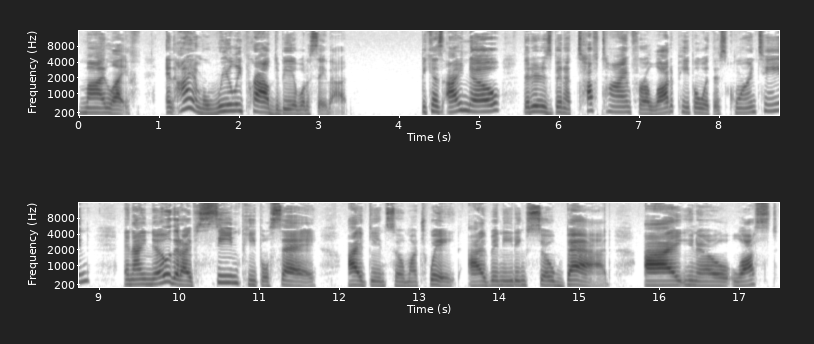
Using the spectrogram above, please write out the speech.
my life. And I am really proud to be able to say that because I know that it has been a tough time for a lot of people with this quarantine. And I know that I've seen people say, I've gained so much weight. I've been eating so bad. I, you know, lost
